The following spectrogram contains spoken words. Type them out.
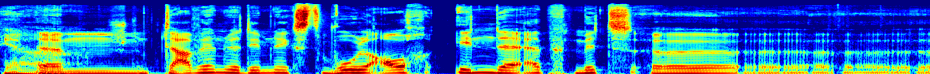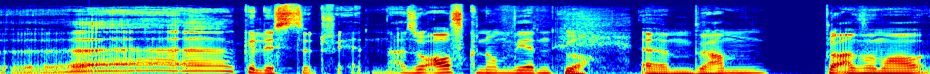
Ja, ähm, da werden wir demnächst wohl auch in der App mit äh, äh, gelistet werden, also aufgenommen werden. Ja. Ähm, wir haben da einfach mal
